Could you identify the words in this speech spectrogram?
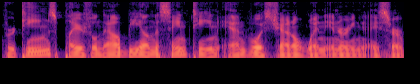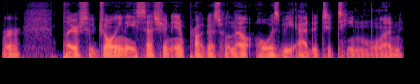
For teams, players will now be on the same team and voice channel when entering a server. Players who join a session in progress will now always be added to Team 1.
